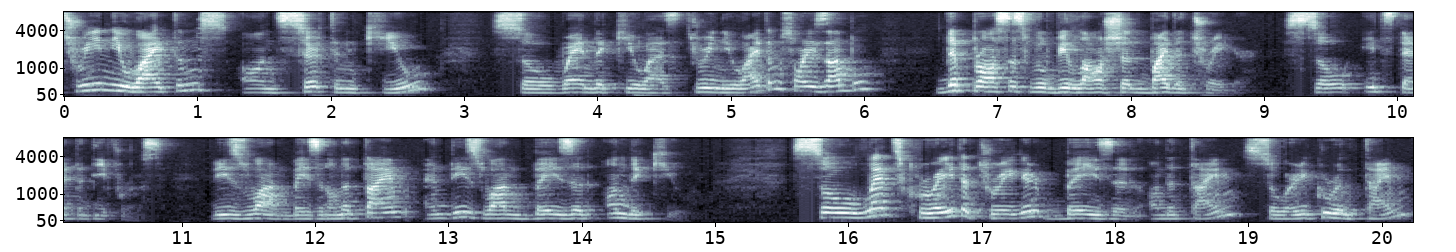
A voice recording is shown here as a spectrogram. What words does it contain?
three new items on certain queue. So when the queue has three new items, for example, the process will be launched by the trigger. So it's that the difference. This one based on the time and this one based on the queue. So let's create a trigger based on the time, so a recurrent time.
